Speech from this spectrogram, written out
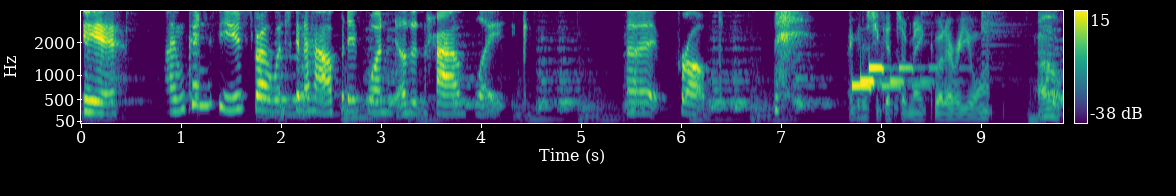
Yeah. I'm confused about what's gonna happen if one doesn't have like a prompt. I guess you get to make whatever you want. Oh,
